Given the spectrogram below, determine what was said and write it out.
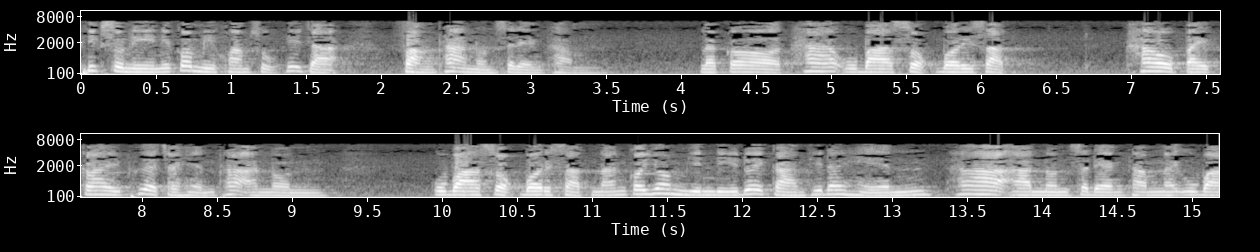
ภิกษุณีนี้ก็มีความสุขที่จะฟังพระอานนท์แสดงธรรม แล้วก็ถ้าอุบาสกบริษัทเข้าไปใกล้เพื่อจะเห็นพระอานนท์ อุบาสกบริษัทนั้นก็ย่อมยินดีด้วยการที่ได้เห็น ถ้าอานนท์แสดงธรรมในอุบา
